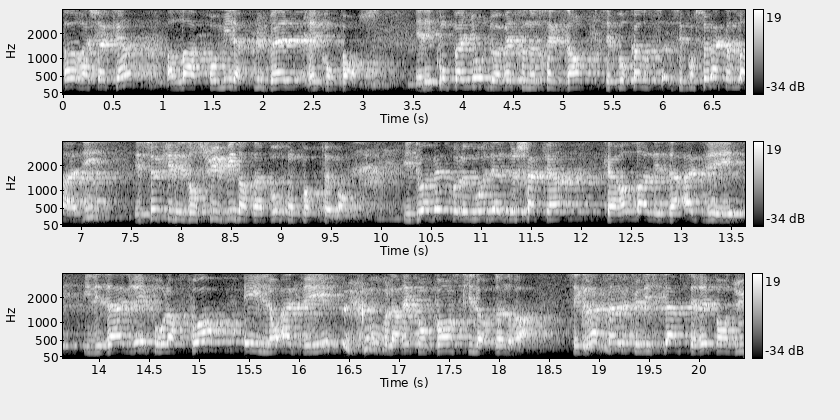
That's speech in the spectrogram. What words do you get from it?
Or à chacun, Allah a promis la plus belle récompense Et les compagnons doivent être notre exemple. C'est pour, pour cela qu'Allah a dit Et ceux qui les ont suivis dans un beau comportement. Ils doivent être le modèle de chacun, car Allah les a agréés. Il les a agréés pour leur foi et ils l'ont agréé pour la récompense qu'il leur donnera. C'est grâce à eux que l'islam s'est répandu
